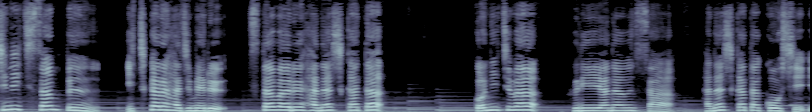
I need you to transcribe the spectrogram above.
1日3分1から始める伝わる話し方。こんにちは。フリーアナウンサー、話し方講師、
